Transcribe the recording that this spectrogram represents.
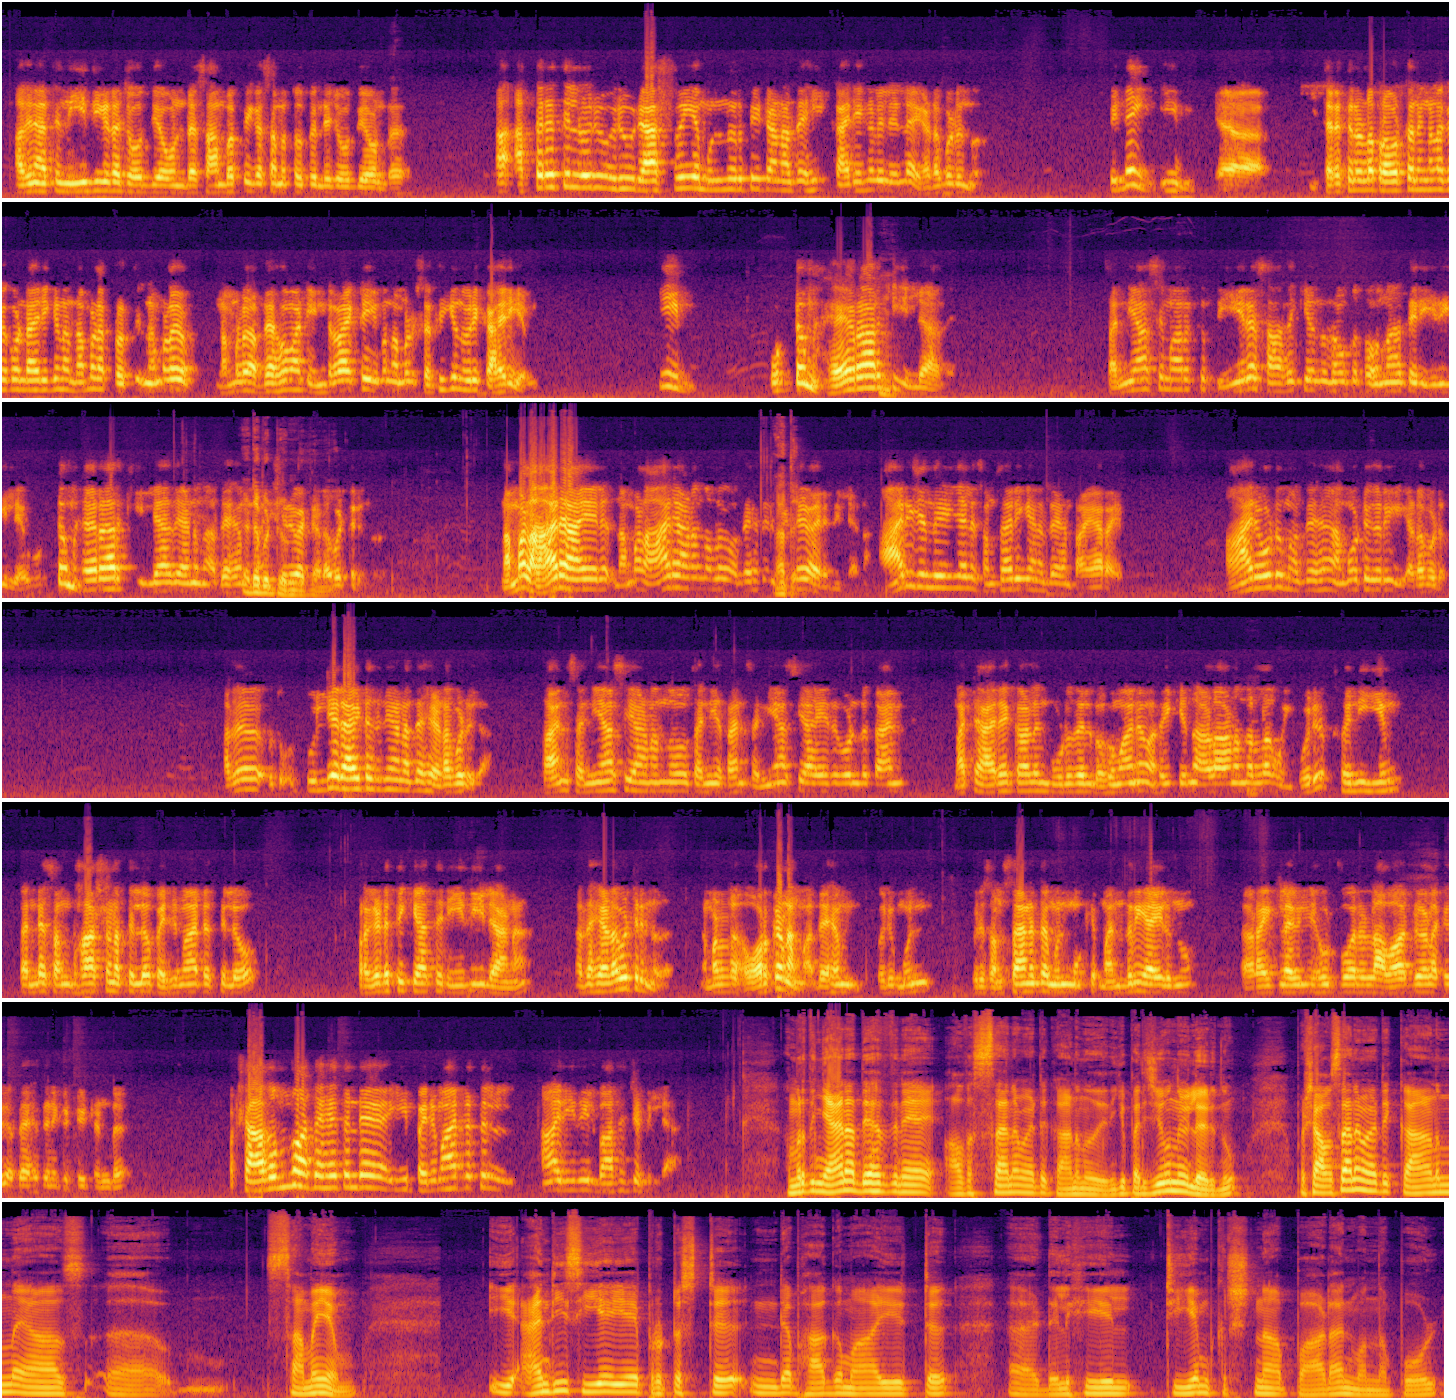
അതിനകത്ത് നീതിയുടെ ചോദ്യമുണ്ട് സാമ്പത്തിക സമത്വത്തിന്റെ ചോദ്യമുണ്ട്. അത്തരത്തിൽ ഒരു ഒരു രാഷ്ട്രീയം മുൻനിർത്തിയിട്ടാണ് അദ്ദേഹം ഈ കാര്യങ്ങളിലെല്ലാം ഇടപെടുന്നത്. പിന്നെ ഈ ഇത്തരത്തിലുള്ള പ്രവർത്തനങ്ങളൊക്കെ കൊണ്ടായിരിക്കണം നമ്മളെ നമ്മളെ നമ്മൾ അദ്ദേഹവുമായിട്ട് ഇന്ററാക്ട് ചെയ്യുമ്പോൾ നമ്മൾ ശ്രദ്ധിക്കുന്ന ഒരു കാര്യം ഈ ഒട്ടും ഹെയറാർക്കി ഇല്ലാതെ സന്യാസിമാർക്ക് തീരെ സാധിക്കുമെന്ന് നമുക്ക് തോന്നാത്ത രീതിയിൽ ഒട്ടും ഹെയറാർക്കി ഇല്ലാതെയാണ് അദ്ദേഹം ഇടപെട്ടിരുന്നത്. മനുഷ്യരുമായിട്ട് ഇടപെട്ടിരുന്നത്. നമ്മൾ ആരായാലും നമ്മൾ ആരാണെന്നുള്ളത് അദ്ദേഹത്തിന്. വിഷയമായിരുന്നില്ല ആര് ചെന്ന് കഴിഞ്ഞാലും സംസാരിക്കാൻ അദ്ദേഹം തയ്യാറായി ആരോടും അദ്ദേഹം അങ്ങോട്ട് കയറി ഇടപെടും. അത് തുല്യരായിട്ട് തന്നെയാണ് അദ്ദേഹം ഇടപെടുക. താൻ സന്യാസിയാണെന്നോ തന്നെ താൻ സന്യാസി ആയതുകൊണ്ട് താൻ മറ്റാരെക്കാളും കൂടുതൽ ബഹുമാനം അർഹിക്കുന്ന ആളാണെന്നുള്ള ഒരു ധ്വനിയും തന്റെ സംഭാഷണത്തിലോ പെരുമാറ്റത്തിലോ പ്രകടിപ്പിക്കാത്ത രീതിയിലാണ് അദ്ദേഹം ഇടപെട്ടിരുന്നത്. നമ്മൾ ഓർക്കണം അദ്ദേഹം ഒരു മുൻ ഒരു സംസ്ഥാനത്തെ മുൻ മുഖ്യമന്ത്രിയായിരുന്നു റൈറ്റ് ലൈവ്ലിഹുഡ് പോലുള്ള അവാർഡുകളൊക്കെ അദ്ദേഹത്തിന് കിട്ടിയിട്ടുണ്ട്. പക്ഷെ അതൊന്നും അദ്ദേഹത്തിന്റെ ഈ പെരുമാറ്റത്തിൽ ആ രീതിയിൽ ബാധിച്ചിട്ടില്ല. അമൃത് ഞാൻ അദ്ദേഹത്തിനെ അവസാനമായിട്ട് കാണുന്നത് എനിക്ക് പരിചയമൊന്നുമില്ലായിരുന്നു. പക്ഷെ അവസാനമായിട്ട് കാണുന്ന ആ സമയം ഈ ആന്റി സി ഐ എ പ്രൊട്ടസ്റ്റിന്റെ ഭാഗമായിട്ട് ഡൽഹിയിൽ ടി എം കൃഷ്ണ പാടാൻ വന്നപ്പോൾ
